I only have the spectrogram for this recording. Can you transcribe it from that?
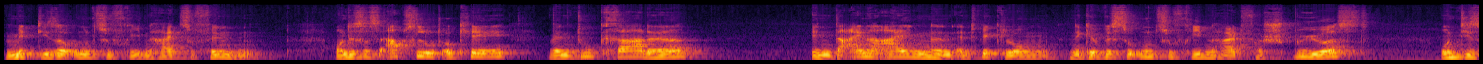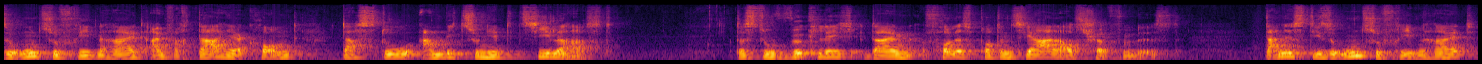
mit dieser Unzufriedenheit zu finden. Und es ist absolut okay, wenn du gerade in deiner eigenen Entwicklung eine gewisse Unzufriedenheit verspürst und diese Unzufriedenheit einfach daher kommt, dass du ambitionierte Ziele hast, dass du wirklich dein volles Potenzial ausschöpfen willst, dann ist diese Unzufriedenheit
